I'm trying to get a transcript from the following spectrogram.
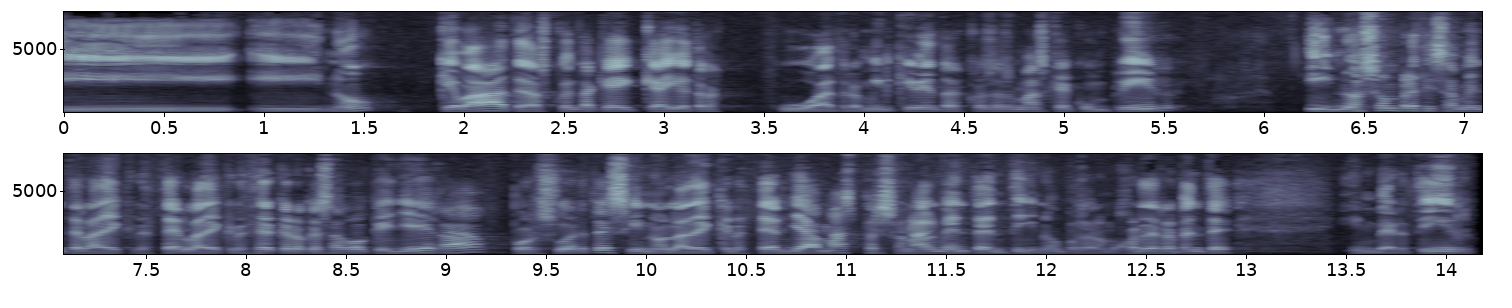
Y, y no, que va, te das cuenta que, que hay otras 4.500 cosas más que cumplir y no son precisamente la de crecer. La de crecer creo que es algo que llega, por suerte, sino la de crecer ya más personalmente en ti, ¿no? Pues a lo mejor de repente invertir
